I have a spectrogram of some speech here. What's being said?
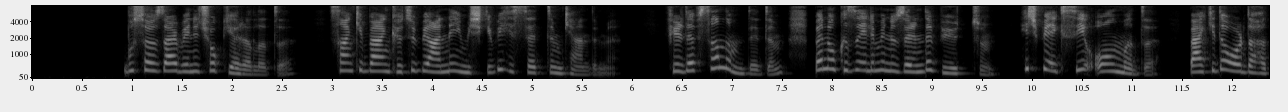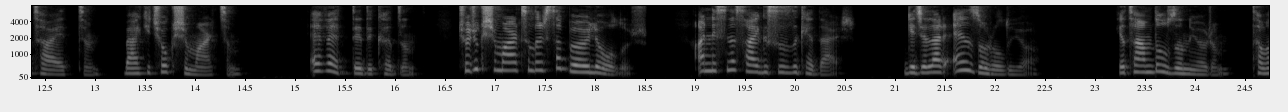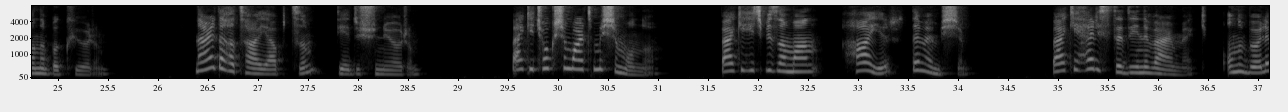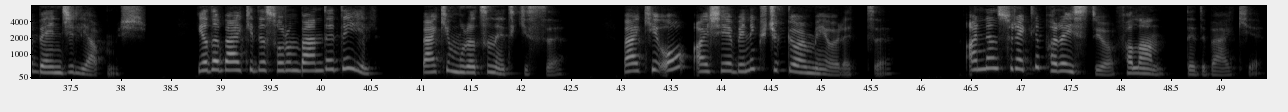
Bu sözler beni çok yaraladı. Sanki ben kötü bir anneymiş gibi hissettim kendimi. Firdevs Hanım dedim. Ben o kızı elimin üzerinde büyüttüm. Hiçbir eksiği olmadı. Belki de orada hata ettim. Belki çok şımartım. Evet dedi kadın. Çocuk şımartılırsa böyle olur. Annesine saygısızlık eder. Geceler en zor oluyor. Yatağımda uzanıyorum. Tavana bakıyorum. Nerede hata yaptım diye düşünüyorum. Belki çok şımartmışım onu. Belki hiçbir zaman hayır dememişim. Belki her istediğini vermek onu böyle bencil yapmış. Ya da belki de sorun bende değil. Belki Murat'ın etkisi. Belki o Ayşe'ye beni küçük görmeyi öğretti. Annen sürekli para istiyor falan dedi belki.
